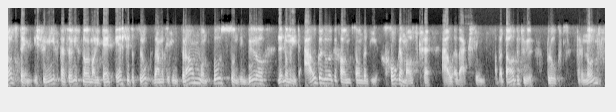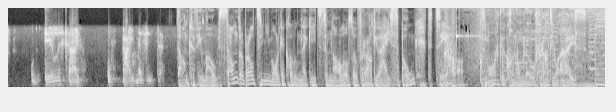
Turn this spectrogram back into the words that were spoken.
Trotzdem ist für mich persönlich die Normalität erst wieder zurück, wenn man sich im Tram und Bus und im Büro nicht nur in die Augen schauen kann, sondern die Kogenmasken auch weg sind. Aber dafür braucht es Vernunft und Ehrlichkeit auf beiden Seiten. Danke vielmals. Sandra Brot, seine Morgenkolumne gibt es zum Nachlesen auf radio1.ch. Die Morgenkolumne auf Radio 1.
